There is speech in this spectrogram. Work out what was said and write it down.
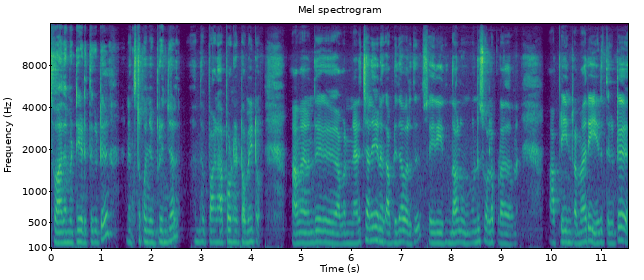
ஸோ அதை மட்டும் எடுத்துக்கிட்டு நெக்ஸ்ட்டு கொஞ்சம் பிரிஞ்சால் அந்த பாலா போன டொமேட்டோ அவன் வந்து அவன் நினச்சாலே எனக்கு அப்படி தான் வருது. சரி இருந்தாலும் ஒன்றும் சொல்லக்கூடாது அவனை. அப்படின்ற மாதிரி எடுத்துக்கிட்டு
